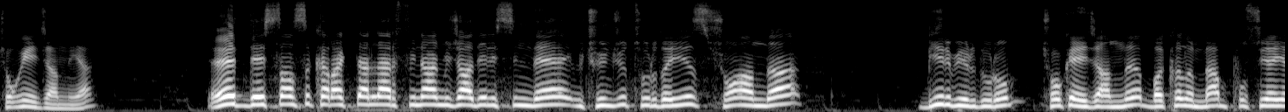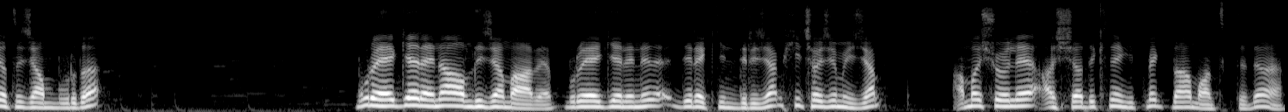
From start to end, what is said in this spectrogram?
Çok heyecanlı ya. Evet destansı karakterler final mücadelesinde 3. turdayız. Şu anda 1-1 durum. Çok heyecanlı. Bakalım ben pusuya yatacağım burada. Buraya geleni avlayacağım abi. Buraya geleni direkt indireceğim. Hiç acımayacağım. Ama şöyle aşağıdakine gitmek daha mantıklı değil mi?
